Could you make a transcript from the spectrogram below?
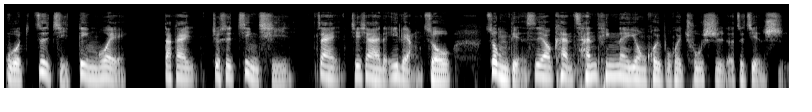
我自己定位，大概就是近期在接下来的一两周，重点是要看餐厅内用会不会出事的这件事，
